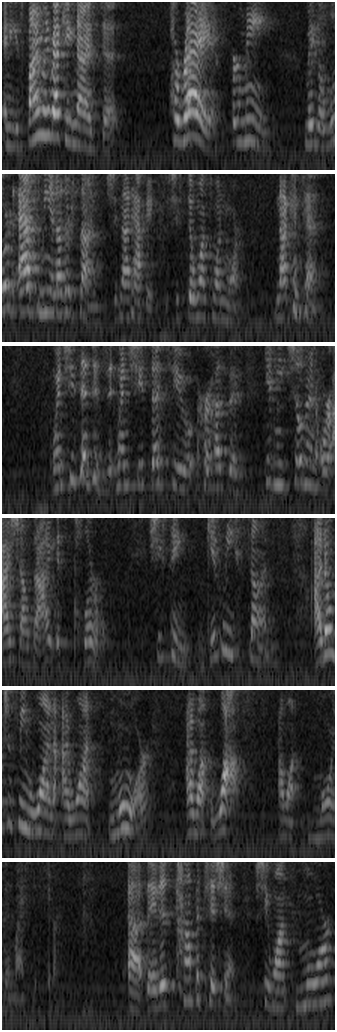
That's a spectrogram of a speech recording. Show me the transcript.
and he's finally recognized it. Hooray for me. May the Lord add to me another son. She's not happy. She still wants one more. Not content. When she said to when she said to her husband, "Give me children or I shall die," it's plural. She's saying, Give me sons. I don't just mean one, I want more. I want lots. I want more than my sister. Uh, it is competition. She wants more,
